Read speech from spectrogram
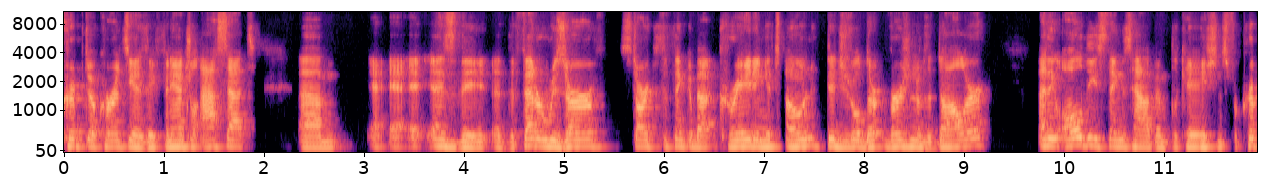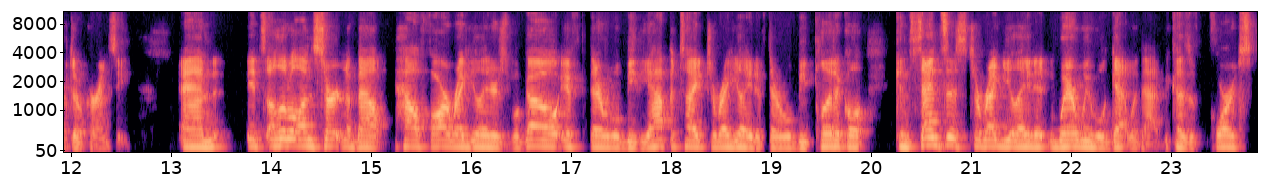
cryptocurrency as a financial asset, um, as the the Federal Reserve starts to think about creating its own digital version of the dollar, I think all these things have implications for cryptocurrency. And it's a little uncertain about how far regulators will go, if there will be the appetite to regulate, if there will be political consensus to regulate it, and where we will get with that. Because, of course,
